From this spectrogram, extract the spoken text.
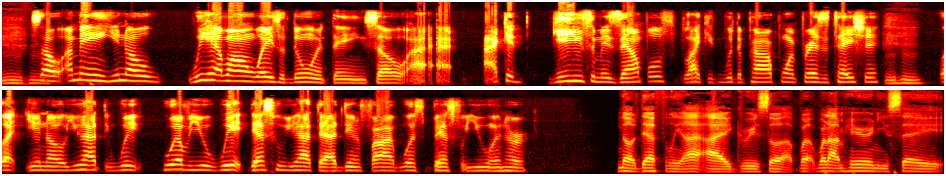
Mhm. so I mean, you know, we have our own ways of doing things. So I I, I could give you some examples like with the PowerPoint presentation, Mhm. but you know, you have to with whoever you're with, that's who you have to identify what's best for you and her. No, definitely, I, I agree. So, what what I'm hearing you say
